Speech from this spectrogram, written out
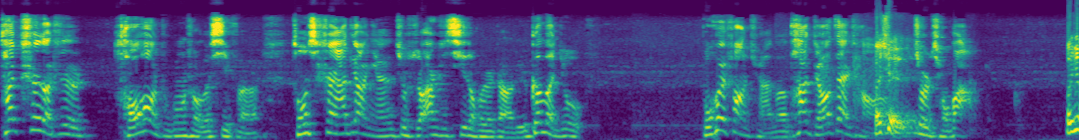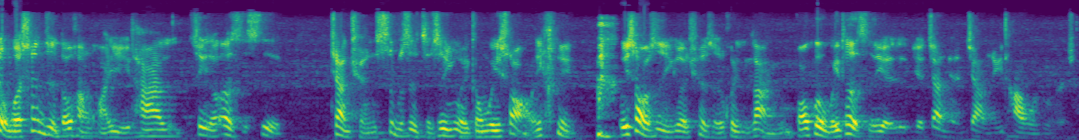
他吃的是。头号主攻手的戏份，从生涯第二年就是二十七的回合占有率，根本就不会放权的。他只要在场，而且就是球霸。而且我甚至都很怀疑他这个二十四降权是不是只是因为跟威少，因为 威少是一个确实会让，包括维特斯也也降权降的一塌糊涂的球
